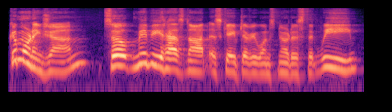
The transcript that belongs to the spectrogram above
Good morning, John. So maybe it has not escaped everyone's notice that we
